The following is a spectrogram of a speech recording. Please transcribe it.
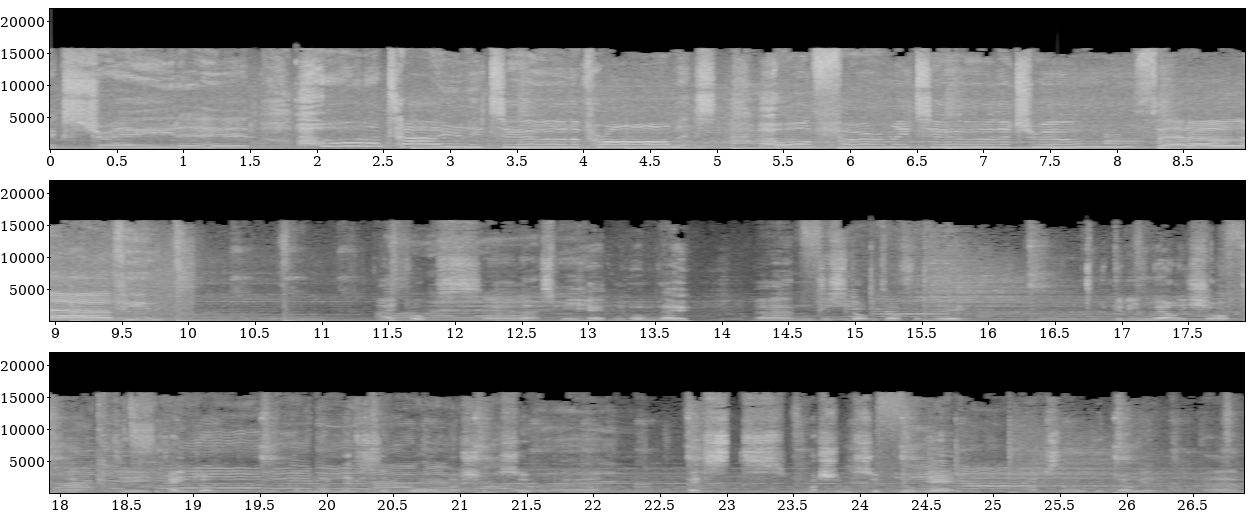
your straight ahead. Hold on tightly to the promise. Hold firmly to the truth that I love you. Hi folks, uh, that's me heading home now. Um, just stopped off at the Green Welly shop at uh, Tyndrum. Had a magnificent bowl of mushroom soup. Uh, best mushroom soup you'll get. Absolutely brilliant. Um,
